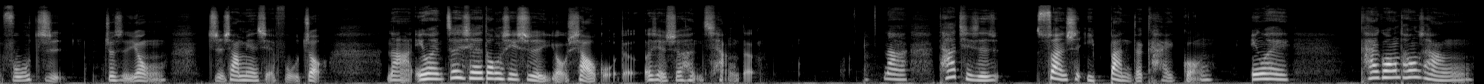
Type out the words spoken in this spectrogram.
符纸，就是用纸上面写符咒。那因为这些东西是有效果的，而且是很强的。那它其实算是一半的开光，因为开光通常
